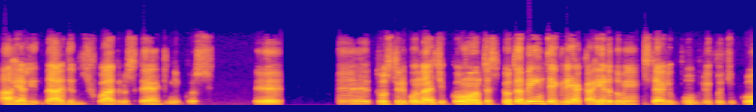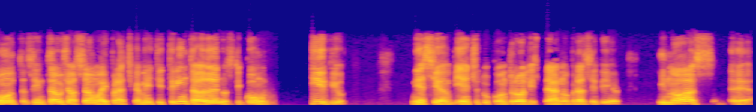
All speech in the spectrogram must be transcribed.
a realidade dos quadros técnicos é, é, dos tribunais de contas. Eu também integrei a carreira do Ministério Público de Contas, então já são aí praticamente 30 anos de convívio nesse ambiente do controle externo brasileiro. E nós, é,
